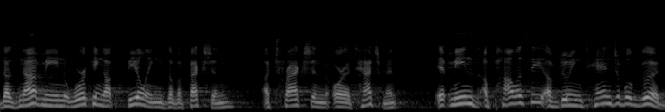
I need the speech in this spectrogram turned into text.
does not mean working up feelings of affection, attraction, or attachment. It means a policy of doing tangible good.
